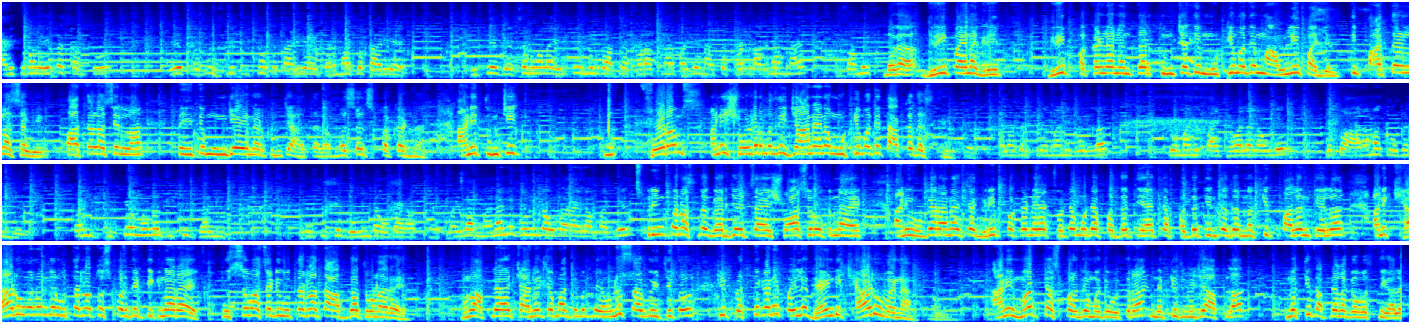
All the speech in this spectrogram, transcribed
आणि तुम्हाला एकच सांगतो हे प्रभू श्री कृष्णाचं कार्य आहे धर्माचं कार्य आहे. इथे व्यसनवाला एकही मुलगा आपल्या घरात नाही पाहिजे नाही तर खर लागणार नाही. स्वामी बघा ग्रीप आहे ना ग्रीप. ग्रीप पकडल्यानंतर तुमच्या ती मुठीमध्ये मावली पाहिजे. ती पातळ नसावी. पातळ असेल ना तर इथे मुंग्या येणार तुमच्या हाताला. मसल्स पकडणार. आणि तुमची फोरम्स आणि शोल्डर मधली जान आहे ना मुठीमध्ये ताकद असते. त्याला जर प्रेमाने बोलला प्रेमाने पाय ठेवायला लावले तर तो आरामात वजन घेईल. पण जिथे मन दूषित झाली तर तिथे गोविंदा उभा राहत नाही. पहिला मनाने गोविंदा उभा राहायला पाहिजे. स्प्रिंग पण असणं गरजेचं आहे श्वास रोखणं आहे आणि उभे राहण्याच्या ग्रीप पकडणं या छोट्या मोठ्या पद्धती आहेत. त्या पद्धतींचं जर नक्कीच पालन केलं आणि खेळाडू म्हणून जर उतरला तो स्पर्धेत टिकणार आहे उत्सवासाठी उतरला तर अपघात होणार आहे. म्हणून आपल्या चॅनलच्या माध्यमातून एवढंच सांगू इच्छितो की प्रत्येकाने पहिले ध्येयंडी खेळाडू बना. आणि मग त्या स्पर्धेमध्ये उतरा. नक्कीच विजय आपला नक्कीच आपल्याला गवस निघाला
